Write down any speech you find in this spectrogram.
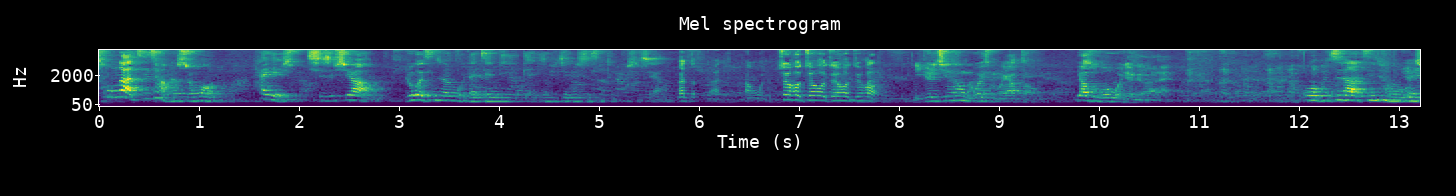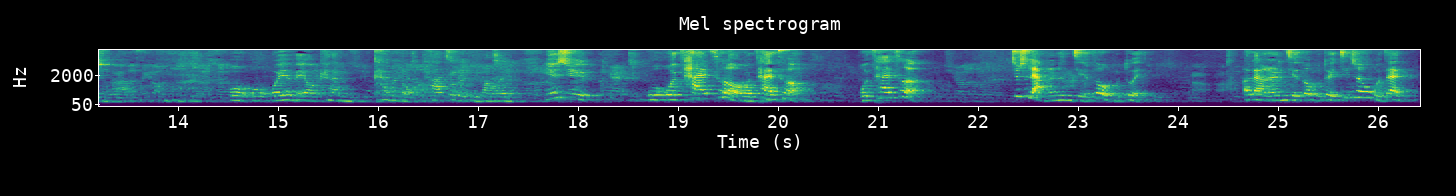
冲到机场的时候。他也是，其实需要，如果金城武再坚定一点，也许这个事情就不是这样。那那我最后最后最后最后，你觉得金城武为什么要走？要是我，我就留下来。我不知道金城武为什么要走，我我我也没有看看懂他这个地方为什么。也许我我猜测，我猜测，我猜测，就是两个人的节奏不对。呃，两个人节奏不对。金城武在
